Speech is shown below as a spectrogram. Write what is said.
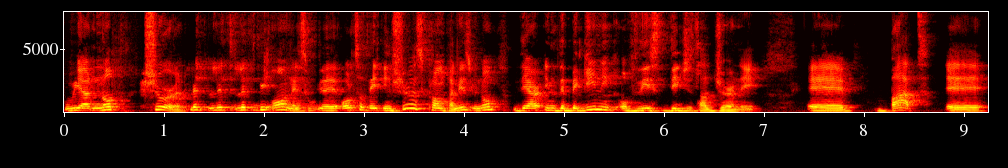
we are not sure. Let, let, let's be honest. Uh, also, the insurance companies, you know, they are in the beginning of this digital journey. Uh, but uh,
